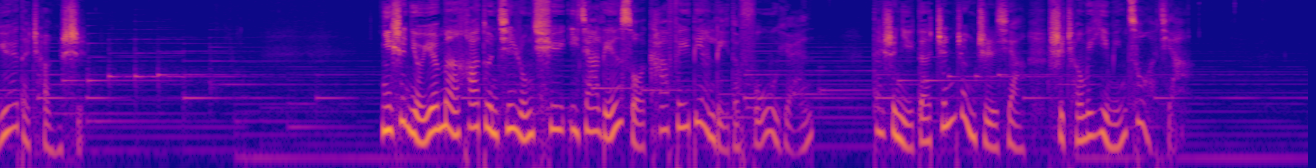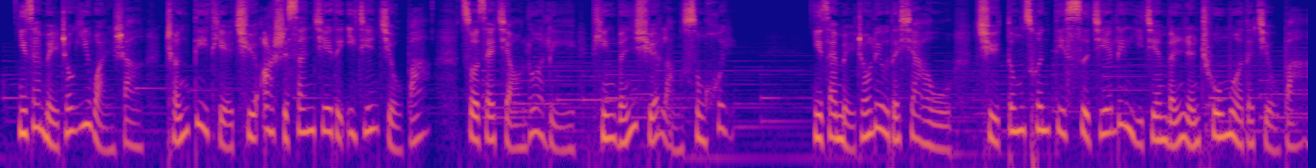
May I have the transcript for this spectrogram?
约的城市。你是纽约曼哈顿金融区一家连锁咖啡店里的服务员，但是你的真正志向是成为一名作家。你在每周一晚上乘地铁去二十三街的一间酒吧，坐在角落里听文学朗诵会；你在每周六的下午去东村第四街另一间文人出没的酒吧，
